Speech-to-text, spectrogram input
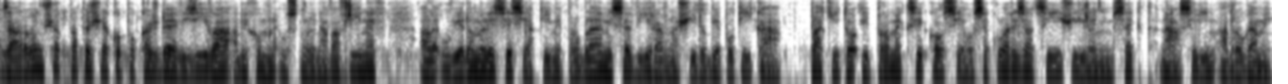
Zároveň však papež jako pokaždé vyzývá, abychom neusnuli na vavřínech, ale uvědomili si, s jakými problémy se víra v naší době potýká. Platí to i pro Mexiko s jeho sekularizací, šířením sekt, násilím a drogami.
